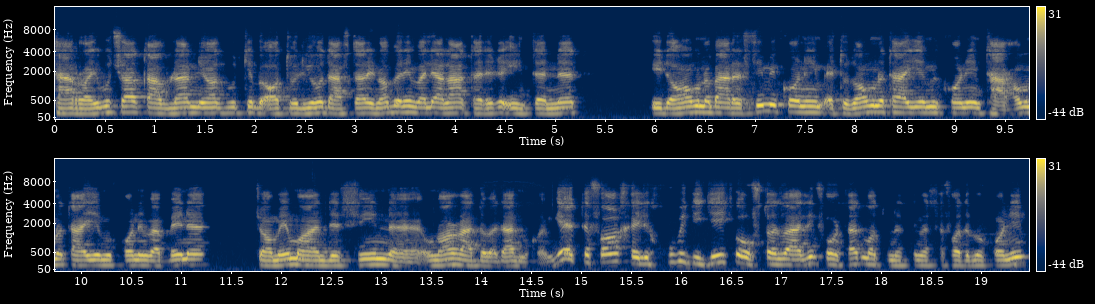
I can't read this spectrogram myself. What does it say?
طراحی بود شاید قبلا نیاز بود که به آتلیه و دفتر اینا بریم ولی الان از طریق اینترنت ایده هامون رو بررسی می‌کنیم اتودامون رو تهیه می‌کنیم طرحامون رو تهیه می‌کنیم و بین جامعه مهندسین اونها رو رد و بدل می‌کنیم. یه اتفاق خیلی خوب دیگه ای که افتاد و از این فرصت ما تونستیم استفاده بکنیم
